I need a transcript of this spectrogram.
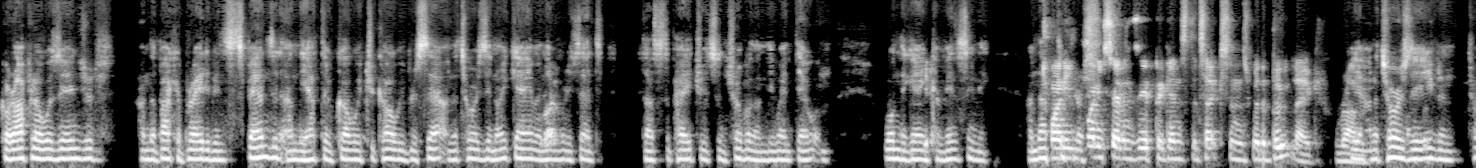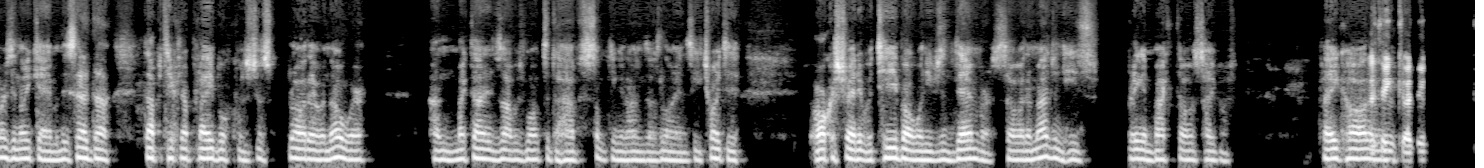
Garoppolo was injured and the back of Brady had been suspended and they had to go with Jacoby Brissett on the Thursday night game and right. everybody said that's the Patriots in trouble, and they went out and won the game yeah. convincingly. And that 20, 27 zip against the Texans with a bootleg run. Yeah, on a Thursday evening, Thursday night game, and they said that that particular playbook was just brought out of nowhere. And McDaniels always wanted to have something along those lines. He tried to orchestrate it with Tebow when he was in Denver. So I'd imagine he's bringing back those type of play calling. I think I think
